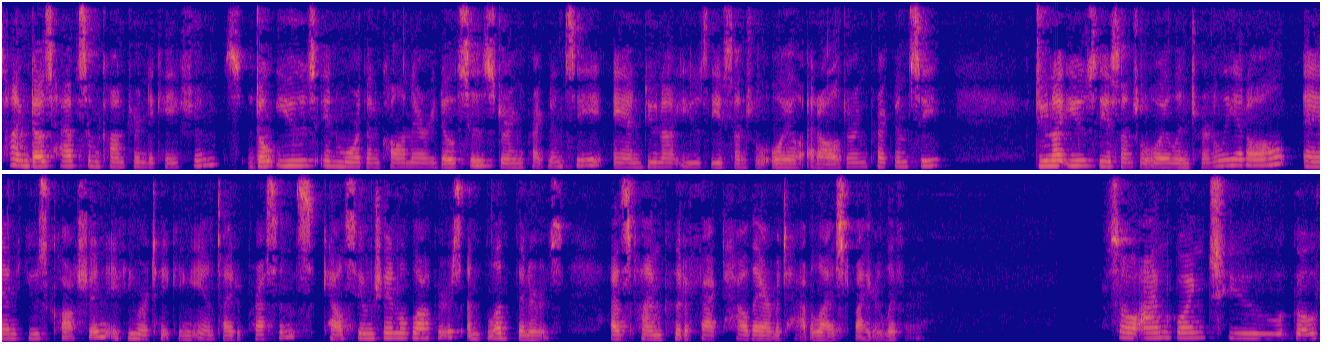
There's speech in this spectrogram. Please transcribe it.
Thyme does have some contraindications. Don't use in more than culinary doses during pregnancy, and do not use the essential oil at all during pregnancy. Do not use the essential oil internally at all, and use caution if you are taking antidepressants, calcium channel blockers, and blood thinners as thyme could affect how they are metabolized by your liver. So I'm going to go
